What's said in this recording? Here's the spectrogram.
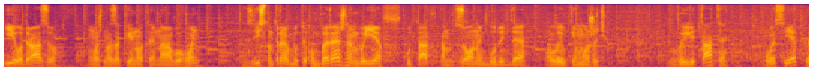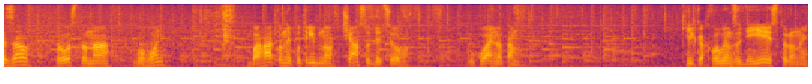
і одразу можна закинути на вогонь. Звісно, треба бути обережним, бо є в кутах там зони будуть, де оливки можуть вилітати. Ось, як казав, просто на вогонь. Багато не потрібно часу для цього. Буквально там кілька хвилин з однієї сторони,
